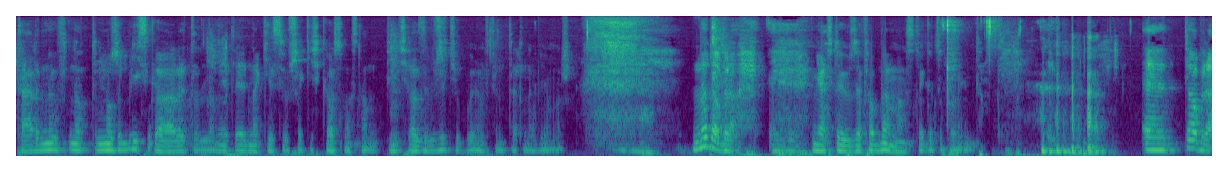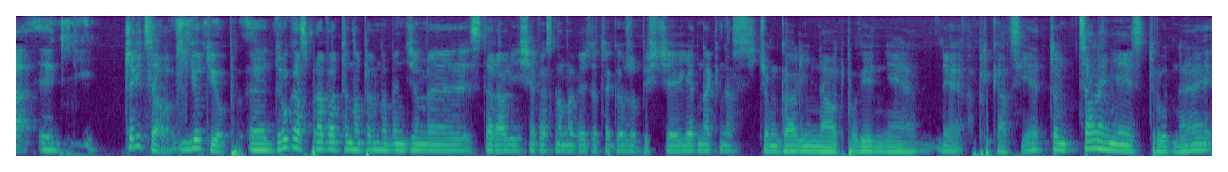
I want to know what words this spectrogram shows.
Tarnów, no to może blisko, ale to dla mnie to jednak jest już jakiś kosmos. Tam pięć razy w życiu byłem w tym Tarnowie może. No dobra, e, miasto Józefa Bema, z tego co pamiętam. E, dobra, Czyli co, YouTube. E, druga sprawa to na pewno będziemy starali się Was namawiać do tego, żebyście jednak nas ściągali na odpowiednie e, aplikacje. To wcale nie jest trudne.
